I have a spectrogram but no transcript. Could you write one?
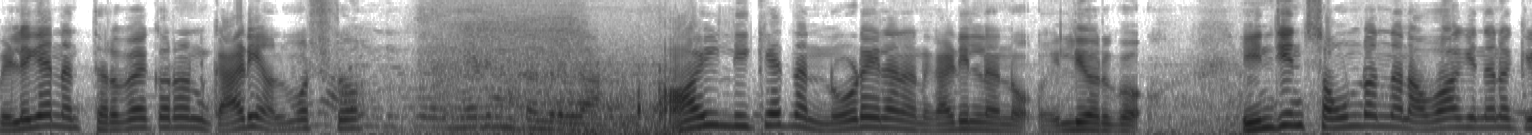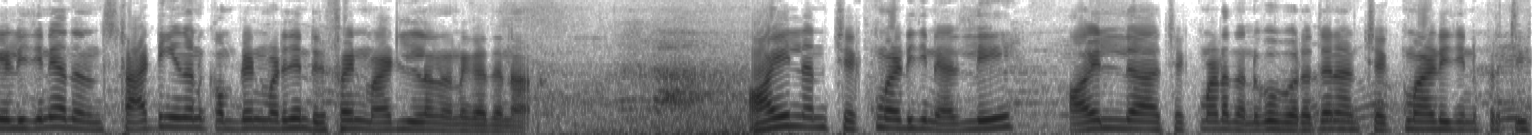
ಬೆಳಿಗ್ಗೆ ನಾನು ತರಬೇಕಾದ್ರೆ ನನ್ನ ಗಾಡಿ ಆಲ್ಮೋಸ್ಟು ಆಯಿಲ್ ಲೀಕೇಜ್ ನಾನು ನೋಡೇ ಇಲ್ಲ ನನ್ನ ಗಾಡೀಲಿ ನಾನು ಇಲ್ಲಿವರೆಗೂ. ಇಂಜಿನ್ ಸೌಂಡ್ ಒಂದು ನಾನು ಅವಾಗಿಂದನೂ ಕೇಳಿದ್ದೀನಿ ಅದನ್ನು ಸ್ಟಾರ್ಟಿಂಗ್ ನಾನು ಕಂಪ್ಲೇಂಟ್ ಮಾಡಿದ್ದೀನಿ ರಿಫೈನ್ ಮಾಡಲಿಲ್ಲ ನನಗೆ ಅದನ್ನು. ಆಯಿಲ್ ನಾನು ಚೆಕ್ ಮಾಡಿದ್ದೀನಿ ಅಲ್ಲಿ ಆಯಿಲ್ ಚೆಕ್ ಮಾಡೋದು ನನಗೂ ಬರುತ್ತೆ ನಾನು ಚೆಕ್ ಮಾಡಿದ್ದೀನಿ ಪ್ರತಿ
